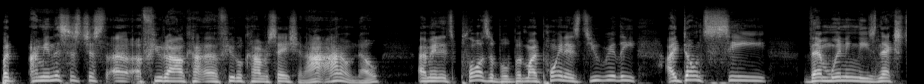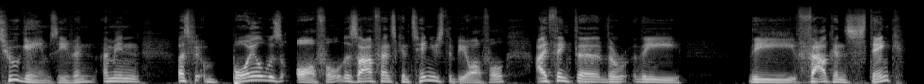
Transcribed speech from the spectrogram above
but I mean, this is just a, a futile a futile conversation. I, I don't know. I mean, it's plausible, but my point is, do you really? I don't see them winning these next two games. Even I mean, let's be, Boyle was awful. This offense continues to be awful. I think the the the the Falcons stink.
